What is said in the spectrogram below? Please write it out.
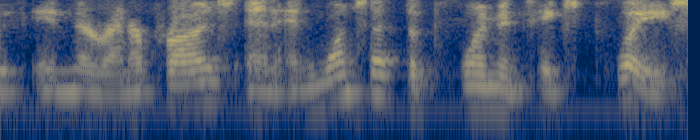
within their enterprise. And, and once that deployment takes place,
